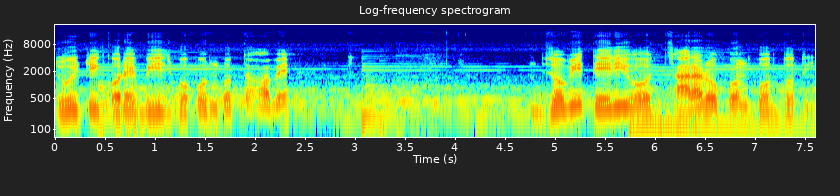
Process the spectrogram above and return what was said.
দুইটি করে বীজ বপন করতে হবে। জমি তেরি ও চারা রোপণ পদ্ধতি।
